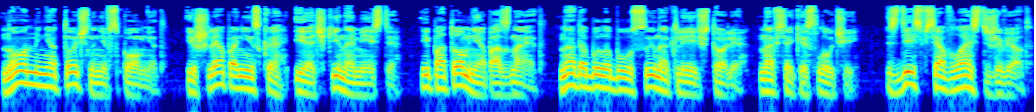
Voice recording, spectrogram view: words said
Но он меня точно не вспомнит. И шляпа низко, и очки на месте. И потом не опознает. Надо было бы усы наклеить, что ли, на всякий случай. Здесь вся власть живет.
